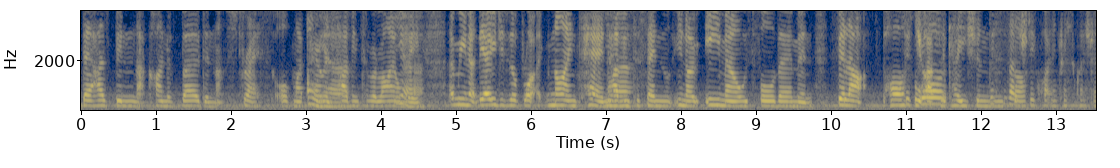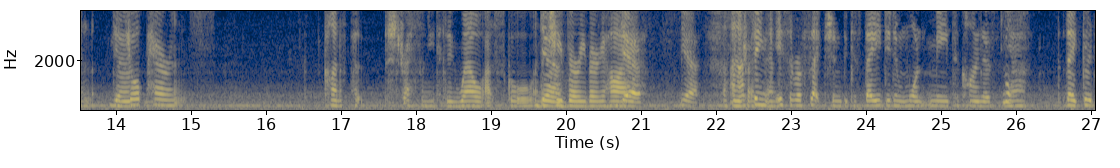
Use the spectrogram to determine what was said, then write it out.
there has been that kind of burden, that stress of my Oh, parents yeah. having to rely on me. I mean, at the ages of like nine, ten, Yeah. having to send you know emails for them and fill out passport your- applications This is stuff. actually quite an interesting question. Did Yeah. your parents kind of put stress on you to do well at school and Yeah. achieve very, very high? yeah, yeah, That's and I think it's a reflection because they didn't want me to kind of not yeah. they're good.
